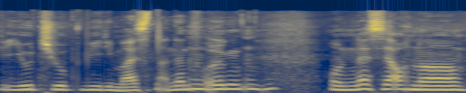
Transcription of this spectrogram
YouTube wie die meisten anderen Folgen. Mhm. Und das ist ja auch eine,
